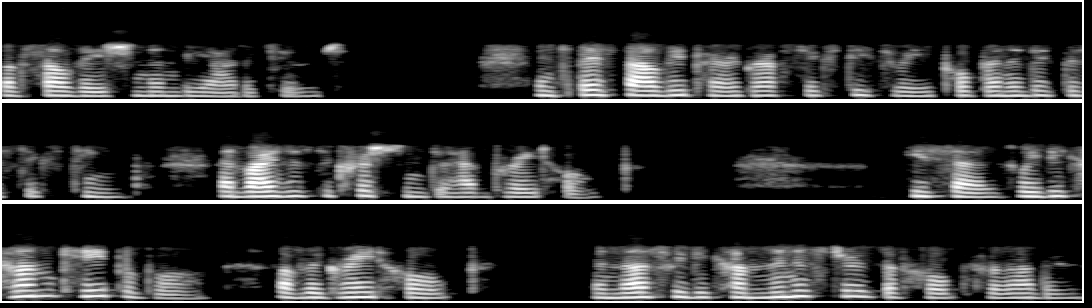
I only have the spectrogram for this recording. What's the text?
of salvation and beatitude. In Spe Salvi, paragraph 63, Pope Benedict XVI advises the Christian to have great hope. He says, We become capable of the great hope, and thus we become ministers of hope for others.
